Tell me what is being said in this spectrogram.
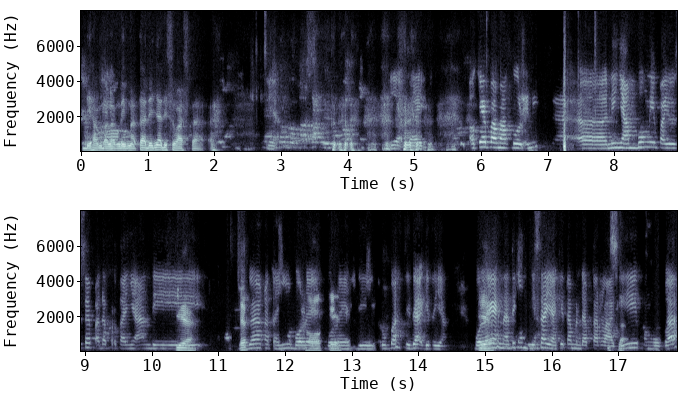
di Hambalang oh. 5, tadinya di swasta. Iya. Iya, baik. Oke Pak Makbul, ini uh, ini nyambung nih Pak Yusef ada pertanyaan di yeah juga katanya boleh okay. boleh dirubah tidak gitu ya. Boleh yeah. nanti kan bisa ya kita mendaftar lagi bisa. mengubah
